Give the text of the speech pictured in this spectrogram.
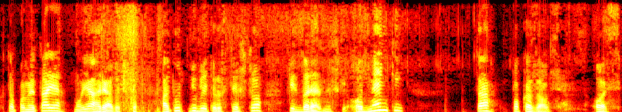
хто пам'ятає, моя грядочка. А тут люблять рости що? Підберезнички. Одненький та показався. Ось.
